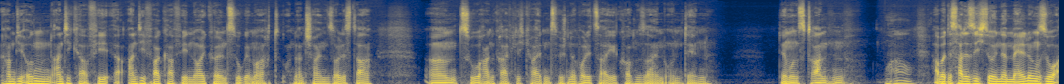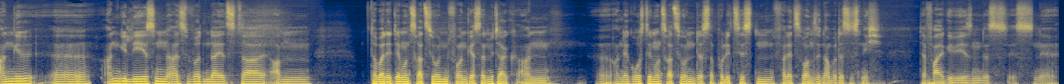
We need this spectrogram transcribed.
haben die irgendein äh, Antifa-Café in Neukölln zugemacht und anscheinend soll es da ähm, zu Handgreiflichkeiten zwischen der Polizei gekommen sein und den Demonstranten. Wow. Aber das hatte sich so in der Meldung so ange, äh, angelesen, als würden da jetzt da am da bei der Demonstration von gestern Mittag an, äh, an der Großdemonstration, dass da Polizisten verletzt worden sind, aber das ist nicht der Fall gewesen. Das ist eine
